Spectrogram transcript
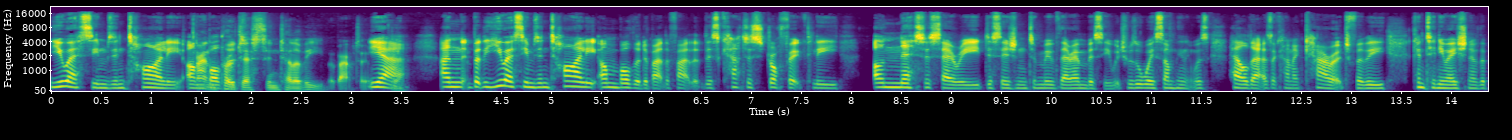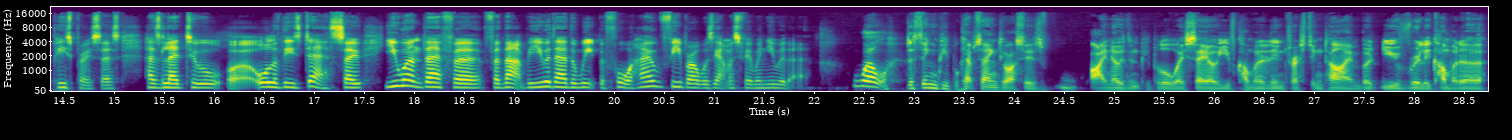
The US seems entirely unbothered. And protests in Tel Aviv about it. Yeah. And but the US seems entirely unbothered about the fact that this catastrophically unnecessary decision to move their embassy, which was always something that was held out as a kind of carrot for the continuation of the peace process, has led to uh, all of these deaths. So you weren't there for for that, but you were there the week before. How febrile was the atmosphere when you were there? Well, the thing people kept saying to us is, I know that people always say, "Oh, you've come at an interesting time," but you've really come at a.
